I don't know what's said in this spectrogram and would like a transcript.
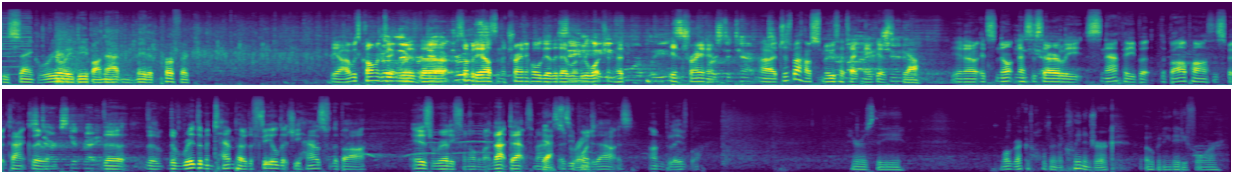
She sank really deep on that and made it perfect. Yeah, I was commenting with for De La uh, somebody else in the training hall the other day when we were watching her please. in training, uh, just about how smooth her technique is. Shannon. Yeah. You know, it's not necessarily snappy, but the bar path is spectacular. and get ready. the, the, the rhythm and tempo, the feel that she has for the bar is really phenomenal. That depth, man, Yes, as you great. pointed out, is unbelievable. Here is the world record holder in the clean and jerk, opening at 84.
